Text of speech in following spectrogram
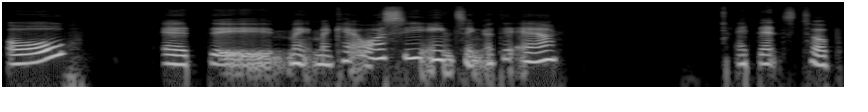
Og at øh, man, man kan jo også sige en ting, og det er, at dansk top,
